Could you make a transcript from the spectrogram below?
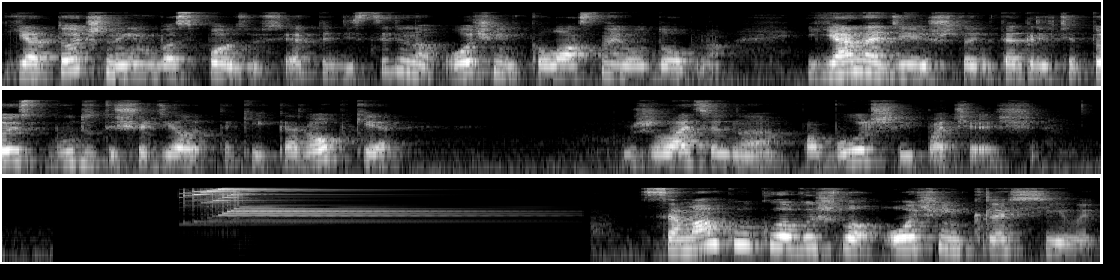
я точно им воспользуюсь. Это действительно очень классно и удобно. я надеюсь, что Integrity есть будут еще делать такие коробки, желательно побольше и почаще. Сама кукла вышла очень красивой.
